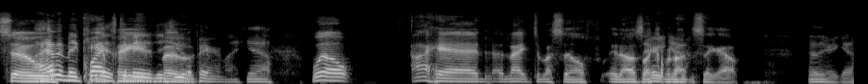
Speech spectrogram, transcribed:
So I haven't been quite as committed as you, apparently. Yeah. Well, I had a night to myself, and I was like, I'm go. knock this thing out. Oh, there you go.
